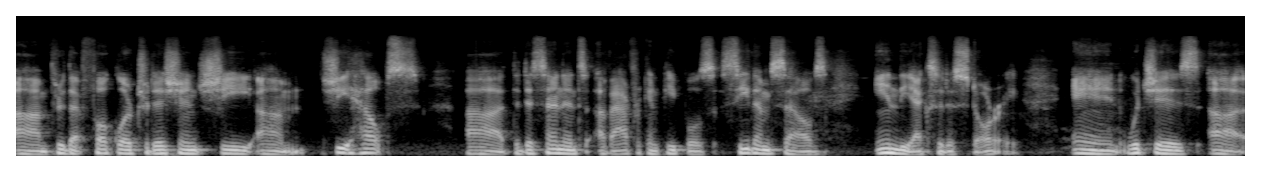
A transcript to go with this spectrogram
um through that folklore tradition she um she helps uh, the descendants of African peoples see themselves in the Exodus story, and which is uh,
